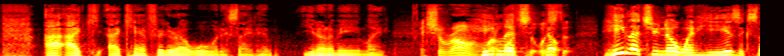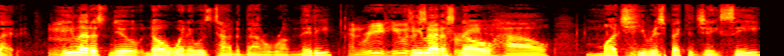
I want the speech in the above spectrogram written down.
I, I, I can't figure out what would excite him. You know what I mean? Like Charron. he What- lets what's, what's no, the, he lets you know when he is excited. He let us knew know when it was time to battle Rum Nitty. and Reed, he was he let us know Reed. how much he respected JC.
